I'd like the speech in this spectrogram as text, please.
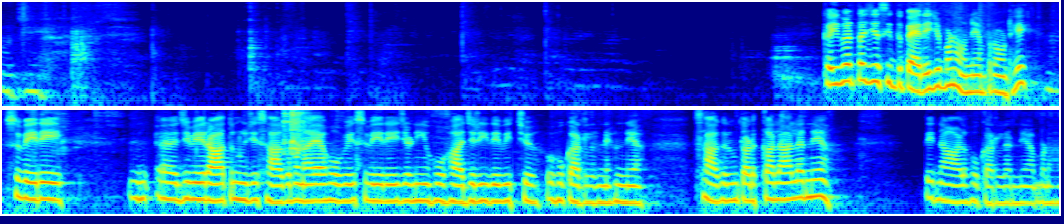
ਵਾਹਿਗੁਰੂ ਜੀ ਕਈ ਵਾਰ ਤਾਂ ਜੀ ਅਸੀਂ ਦੁਪਹਿਰੇ 'ਚ ਬਣਾਉਂਦੇ ਆ ਪਰੌਂਠੇ, ਸਵੇਰੇ ਜਿਵੇਂ ਰਾਤ ਨੂੰ ਜੇ ਸਾਗ ਬਣਾਇਆ ਹੋਵੇ, ਸਵੇਰੇ ਜਣੀ ਉਹ ਹਾਜ਼ਰੀ ਦੇ ਵਿੱਚ ਉਹ ਕਰ ਲੈਂਦੇ ਹੁੰਨੇ ਆ ਸਾਗ ਨੂੰ ਤੜਕਾ ਲਾ ਲੈਂਦੇ ਆ ਤੇ ਨਾਲ ਉਹ ਕਰ ਲੈਂਦੇ ਆ ਆਪਣਾ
